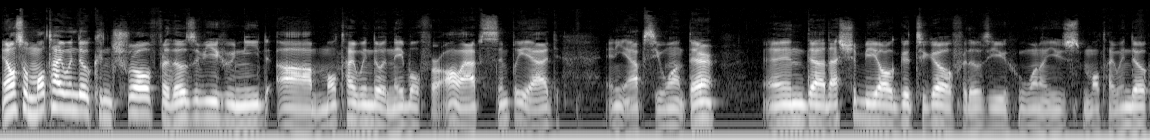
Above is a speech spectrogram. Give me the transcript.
And also multi-window control for those of you who need uh, multi-window enable for all apps. Simply add any apps you want there. And uh, that should be all good to go for those of you who want to use multi-window.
